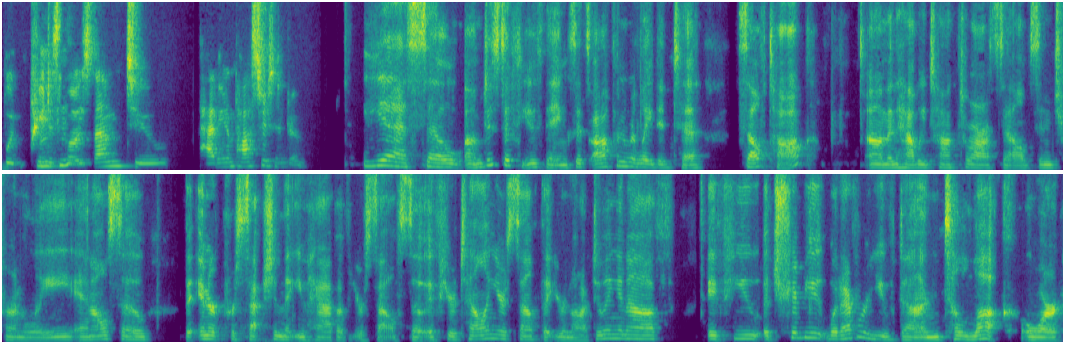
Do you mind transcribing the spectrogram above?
would mm-hmm. predispose mm-hmm. them to having imposter syndrome? Yeah, So um, just a few things. It's often related to self-talk um, and how we talk to ourselves internally, and also the inner perception that you have of yourself. So if you're telling yourself that you're not doing enough, if you attribute whatever you've done to luck or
